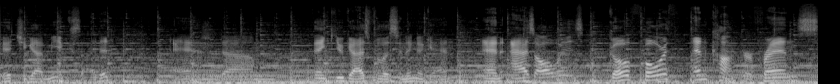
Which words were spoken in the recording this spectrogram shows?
pitch. You got me excited. And um, thank you guys for listening again. And as always, go forth and conquer, friends.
